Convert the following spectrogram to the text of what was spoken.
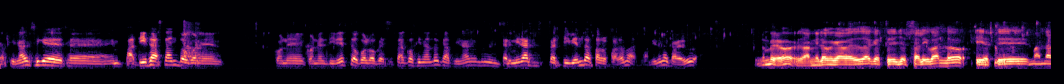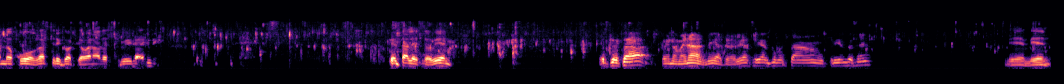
al final sí que empatizas tanto con el, con el, con el directo, con lo que se está cocinando, que al final terminas percibiendo hasta los aromas. A mí no me cabe duda. No, a mí lo que cabe duda es que estoy salivando y estoy mandando jugos gástricos que van a destruir a mí. ¿Qué tal eso? ¿Bien? Esto está fenomenal. Mira, te voy a enseñar cómo están friéndose. Bien, bien.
